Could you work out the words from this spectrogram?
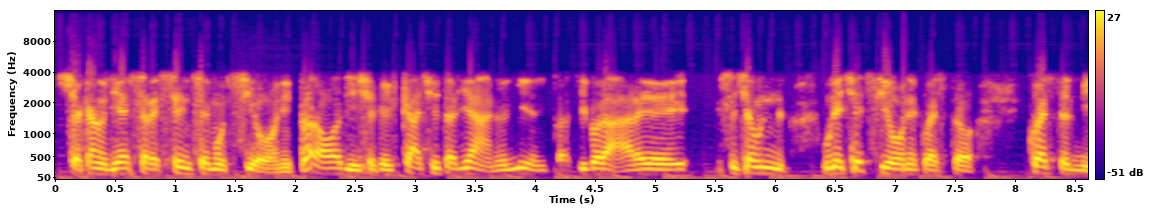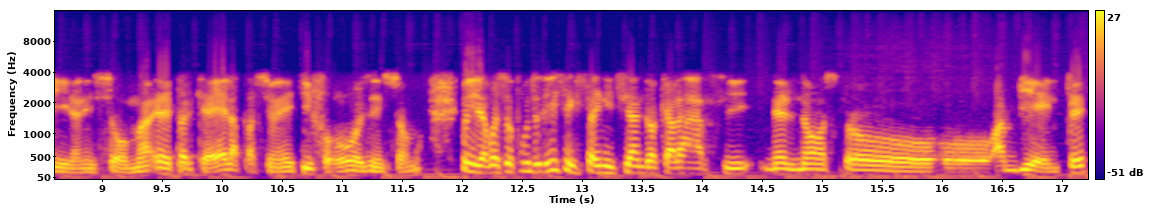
cercando di essere senza emozioni, però dice che il calcio italiano, il Milan in particolare, se c'è un, un'eccezione questo, questo, è il Milan, insomma, perché è la passione dei tifosi, insomma. Quindi da questo punto di vista sta iniziando a calarsi nel nostro ambiente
